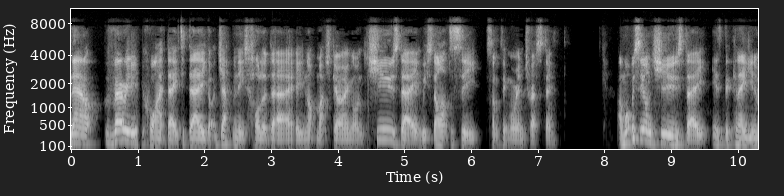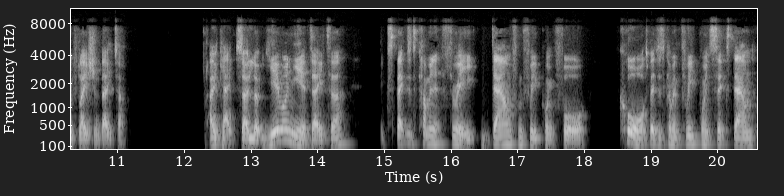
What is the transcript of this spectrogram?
Now, very quiet day today. Got Japanese holiday, not much going on. Tuesday, we start to see something more interesting. And what we see on Tuesday is the Canadian inflation data. Okay, so look, year on year data expected to come in at 3, down from 3.4. Core expected to come in 3.6, down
